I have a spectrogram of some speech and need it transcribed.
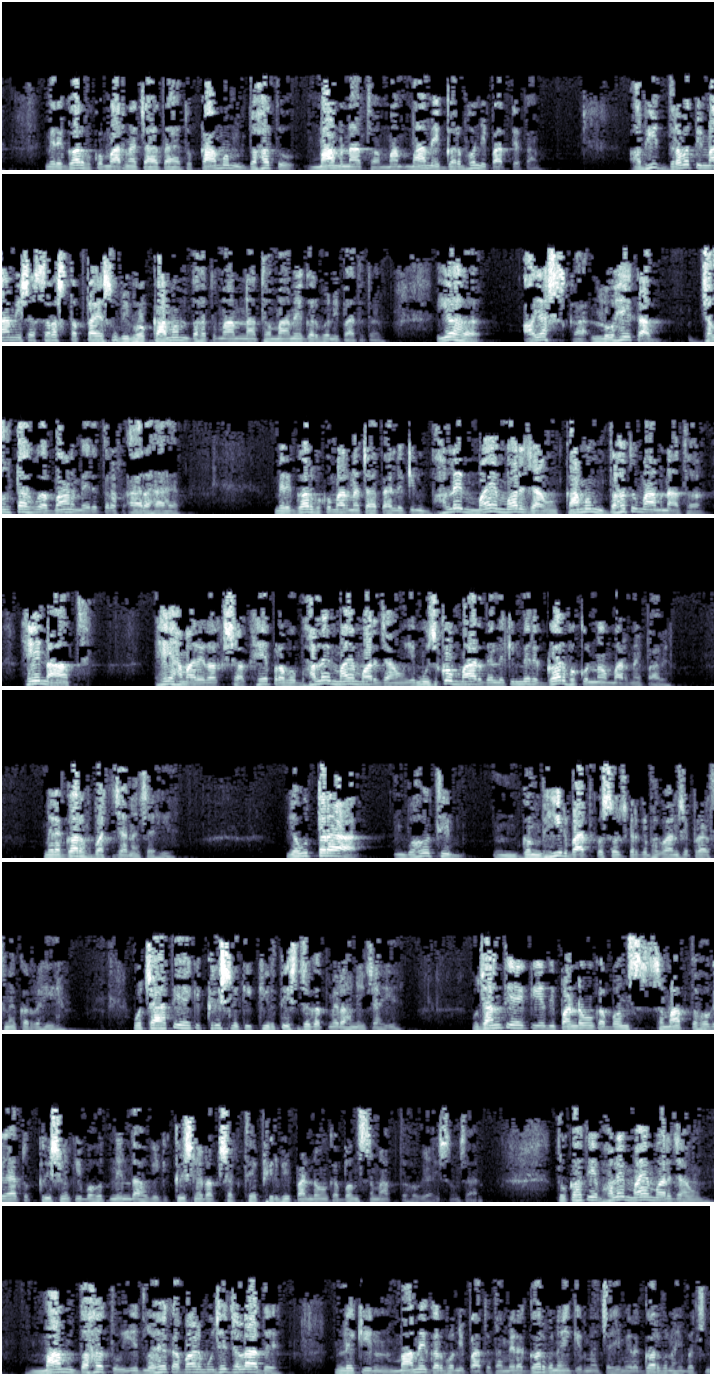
मेरे गर्भ को मारना चाहता है तो कामम दहत, माम नाथ, माँ में गर्भो निपात्यता अभी द्रवति माम ईश सरस तप्ता सुविभोग कामम दहत माम नाथ मामे गर्भो निपात्यता यह अयस का, लोहे का जलता हुआ बाण मेरे तरफ़ आ रहा है। मेरे गर्भ को मारना चाहता है, लेकिन भले मैं मर जाऊँ कामम दहतु माम नाथ। हे नाथ, हे हमारे रक्षक, हे प्रभु, भले मैं मर जाऊँ, ये मुझको मार दे, लेकिन मेरे गर्भ को न मारने पावे। मेरा गर्भ बच जाना चाहिए। यह उत्तरा बहुत ही गंभीर बात को सोच करके भगवान से प्रार्थना कर रही है। वो चाहती है कि कृष्ण की कीर्ति इस जगत में रहनी चाहिए। वो जानती है कि यदि पांडवों का वंश समाप्त हो गया तो कृष्ण की बहुत निंदा होगी कि कृष्ण रक्षक थे, फिर भी पांडवों का वंश समाप्त हो गया इस संसार तो कहती है, भले मैं मर जाऊँ, माम दह तो ये लोहे का बाण मुझे जला दे। लेकिन मामे गर्भ निपात था। मेरा गर्भ नहीं गिरना चाहिए, मेरा गर्भ नहीं बच,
